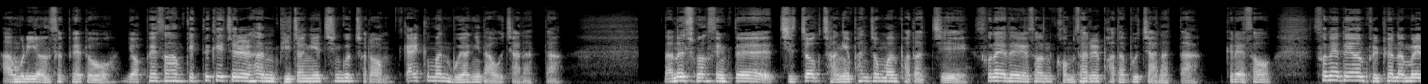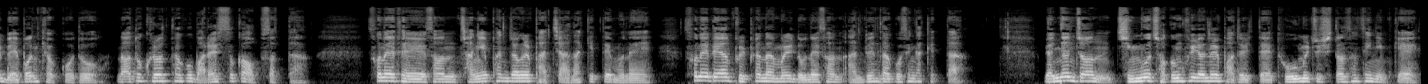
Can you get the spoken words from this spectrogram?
아무리 연습해도 옆에서 함께 뜨개질을 한 비장의 친구처럼 깔끔한 모양이 나오지 않았다. 나는 중학생 때 지적 장애 판정만 받았지 손에 대해선 검사를 받아보지 않았다. 그래서 손에 대한 불편함을 매번 겪고도 나도 그렇다고 말할 수가 없었다. 손에 대해선 장애 판정을 받지 않았기 때문에 손에 대한 불편함을 논해선 안 된다고 생각했다. 몇 년 전 직무 적응 훈련을 받을 때 도움을 주시던 선생님께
